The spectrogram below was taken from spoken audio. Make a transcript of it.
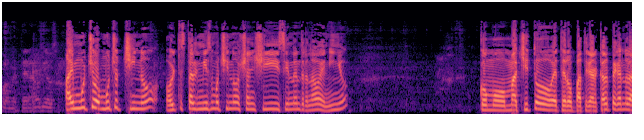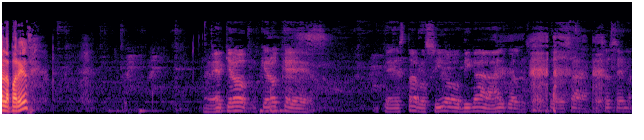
por meter audios. Hay mucho, mucho chino. Ahorita está el mismo chino Shang-Chi siendo entrenado de niño. Como machito heteropatriarcal pegándole a la pared. A ver, quiero, quiero que, que esta Rocío diga algo al respecto de esa, de esa escena.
